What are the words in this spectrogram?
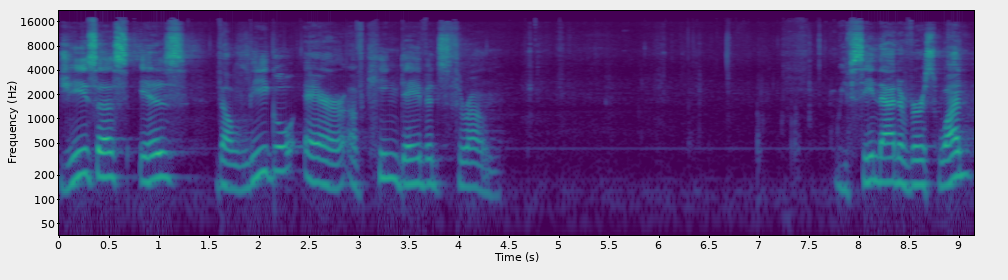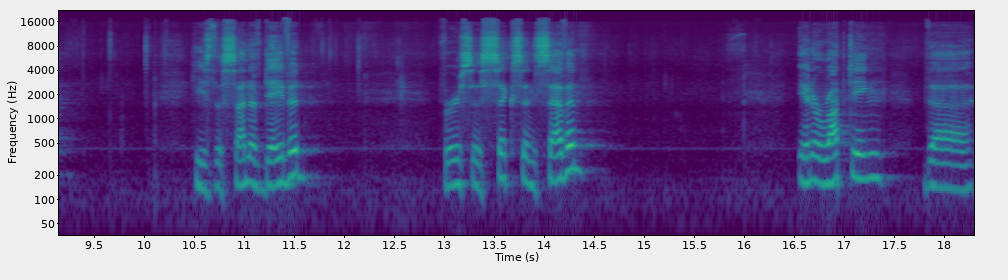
Jesus is the legal heir of King David's throne. We've seen that in verse 1. He's the son of David. Verses 6 and 7, interrupting the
